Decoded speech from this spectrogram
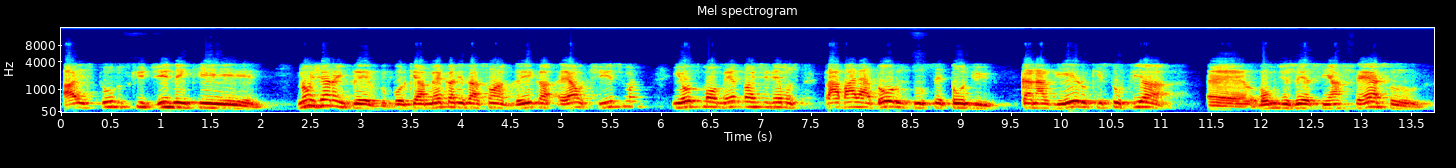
há estudos que dizem que não gera emprego, porque a mecanização agrícola é altíssima. Em outros momentos, nós tivemos trabalhadores do setor de canavieiro que sofria, é, vamos dizer assim, acesso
